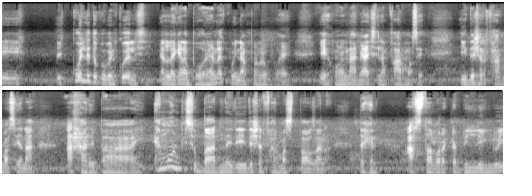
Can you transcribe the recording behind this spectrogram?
এই এই কইলে তো কইবেন কই আলিছি এর লাগে না ভয়, না কই না আপনারা ভয়ে? এ হন না, আমি আইছিলাম ফার্মাসিত এই দেশের ফার্মাসি না, আহারে ভাই, এমন কিছু বাদ নাই যে এই দেশের ফার্মাসি পাওয়া যায় না। দেখেন, আস্থা বড় একটা বিল্ডিং লই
